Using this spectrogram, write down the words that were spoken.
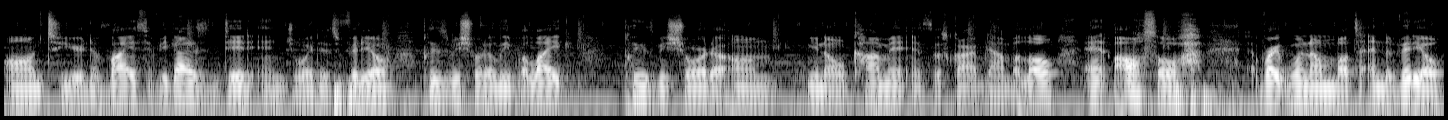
onto your device. If you guys did enjoy this video please be sure to leave a like please be sure to um you know comment and subscribe down below. And also right when i'm about to end the video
